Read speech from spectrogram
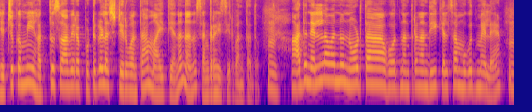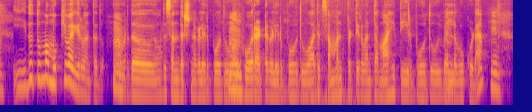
ಹೆಚ್ಚು ಕಮ್ಮಿ ಹತ್ತು ಸಾವಿರ ಪುಟಗಳಷ್ಟಿರುವಂತಹ ಮಾಹಿತಿಯನ್ನ ನಾನು ಸಂಗ್ರಹಿಸಿರುವಂಥದ್ದು. ಅದನ್ನೆಲ್ಲವನ್ನು ನೋಡ್ತಾ ಹೋದ ನಂತರ ನಂದು ಈ ಕೆಲಸ ಮುಗಿದ ಮೇಲೆ ಇದು ತುಂಬಾ ಮುಖ್ಯವಾಗಿರುವಂತದ್ದು ಅವ್ರದ್ದು ಒಂದು ಸಂದರ್ಶನಗಳಿರ್ಬೋದು ಅವ್ರ ಹೋರಾಟಗಳಿರ್ಬೋದು ಅದಕ್ಕೆ ಸಂಬಂಧಪಟ್ಟಿರುವಂತ ಮಾಹಿತಿ ಇರ್ಬೋದು ಇವೆಲ್ಲವೂ ಕೂಡ.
